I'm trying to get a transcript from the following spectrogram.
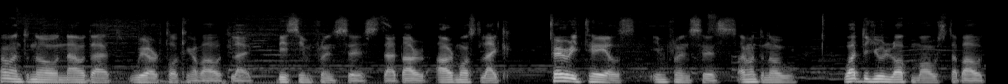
i want to know now that we are talking about like these influences that are almost like fairy tales influences i want to know what do you love most about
